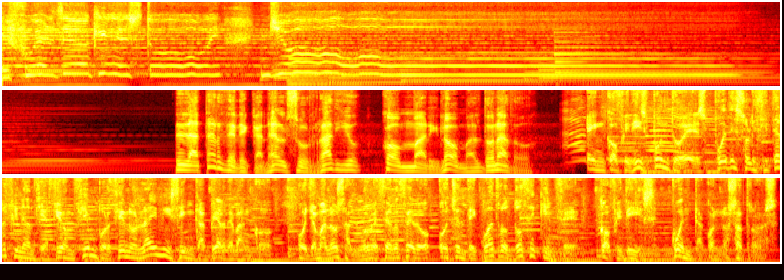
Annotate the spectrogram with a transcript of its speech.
Sé fuerte, aquí estoy yo. La tarde de Canal Sur Radio con Mariló Maldonado. En cofidis.es puedes solicitar financiación 100% online y sin cambiar de banco. O llámanos al 900 84 12 15. Cofidis, cuenta con nosotros.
